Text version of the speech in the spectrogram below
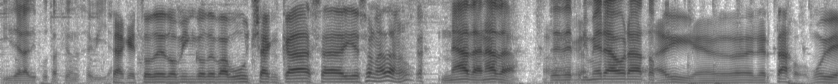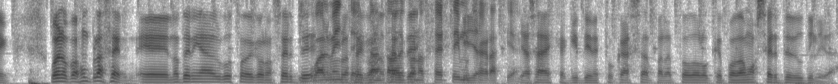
y de la Diputación de Sevilla. O sea, que esto de domingo de babucha en casa y eso nada, ¿no? Nada, nada. Desde primera hora a tope. Ahí, en el Tajo. Muy bien. Bueno, pues un placer. Eh, no tenía el gusto de conocerte. Igualmente, encantado de conocerte y, muchas gracias. Ya sabes que aquí tienes tu casa para todo lo que podamos serte de utilidad.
